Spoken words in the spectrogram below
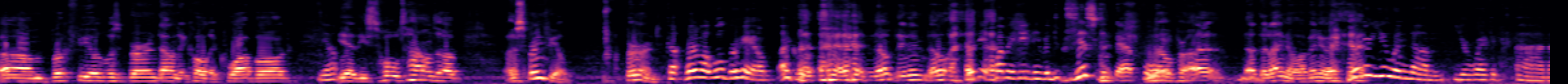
um, Brookfield was burned down. They called it Quaboag. Yep. Yeah, these whole towns of uh, Springfield burned. God, what about Wilbraham? I go, nope, they didn't. No, they probably didn't even exist at that point. no, pro- not that I know of. Anyway. What are you and um, your wife uh,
